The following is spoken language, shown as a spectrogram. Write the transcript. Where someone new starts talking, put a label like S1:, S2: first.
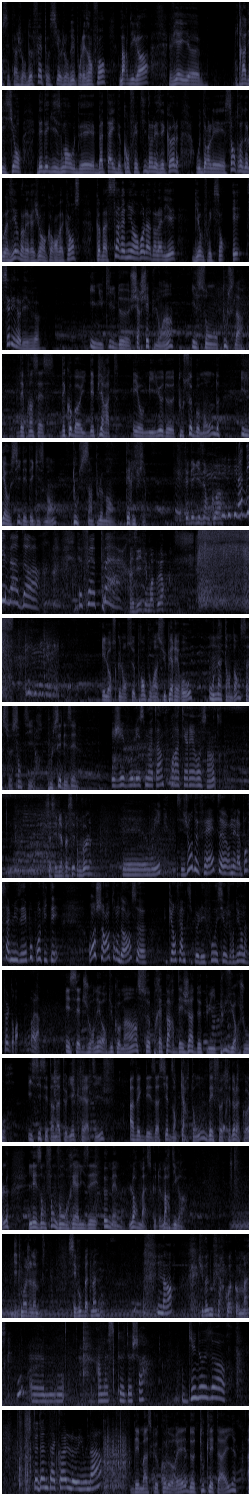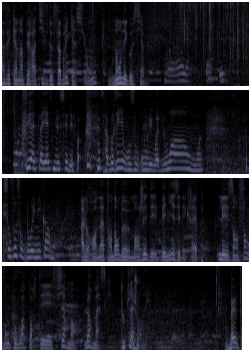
S1: c'est un jour de fête aussi aujourd'hui pour les enfants. Mardi Gras, vieille euh, tradition des déguisements ou des batailles de confettis dans les écoles ou dans les centres de loisirs, dans les régions encore en vacances, comme à Saint-Rémy-en-Rolla dans l'Allier, Guillaume Frixon et Céline Olive.
S2: Inutile de chercher plus loin, ils sont tous là. Des princesses, des cow-boys, des pirates. Et au milieu de tout ce beau monde, il y a aussi des déguisements, tout simplement terrifiants. T'es déguisé en quoi
S3: Un dinosaure. Il fait peur.
S2: Vas-y, fais-moi peur. Et lorsque l'on se prend pour un super-héros, on a tendance à se sentir pousser des ailes.
S3: J'ai volé ce matin pour atterrir au centre.
S2: Ça s'est bien passé ton vol
S3: Euh, oui.
S4: C'est jour de fête, on est là pour s'amuser, pour profiter. On chante, on danse, et puis on fait un petit peu les fous aussi aujourd'hui, on a un peu le droit. Voilà.
S2: Et cette journée hors du commun se prépare déjà depuis plusieurs jours. Ici, c'est un atelier créatif. Avec des assiettes en carton, des feutres et de la colle, les enfants vont réaliser eux-mêmes leur masque de Mardi Gras. Dites-moi, jeune homme, c'est vous Batman?
S3: Non.
S2: Tu vas nous faire quoi comme masque?
S3: Euh, un masque de chat. Dinosaure.
S4: Je te donne ta colle, Yuna.
S2: Des masques colorés de toutes les tailles, avec un impératif de fabrication non négociable.
S4: Plus il y a de paillettes, mieux c'est des fois. Ça brille, on, on les voit de loin. on- Et puis surtout pour une licorne.
S2: Alors en attendant de manger des beignets et des crêpes, les enfants vont pouvoir porter fièrement leur masque toute la journée.
S1: Belle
